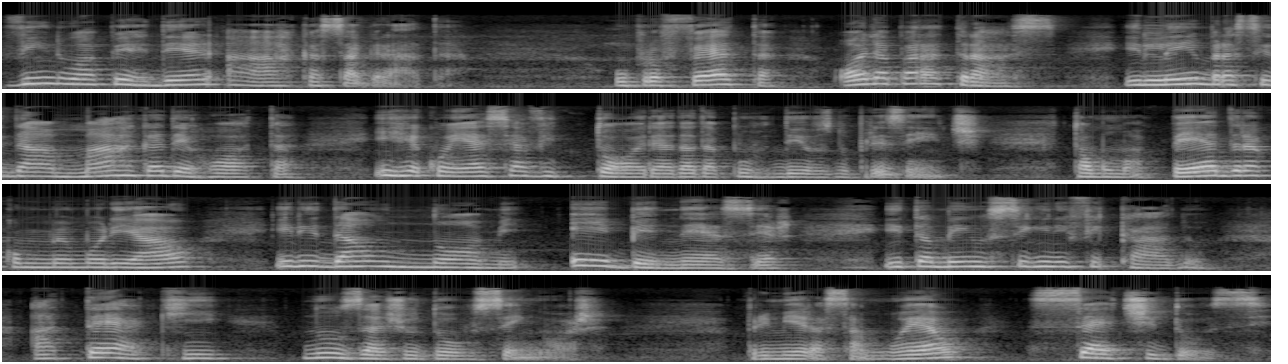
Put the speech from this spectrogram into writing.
vindo a perder a arca sagrada. O profeta olha para trás e lembra-se da amarga derrota e reconhece a vitória dada por Deus no presente. Toma uma pedra como memorial e lhe dá um nome, Ebenezer, e também o significado. Até aqui nos ajudou o Senhor. 1 Samuel 7,12.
